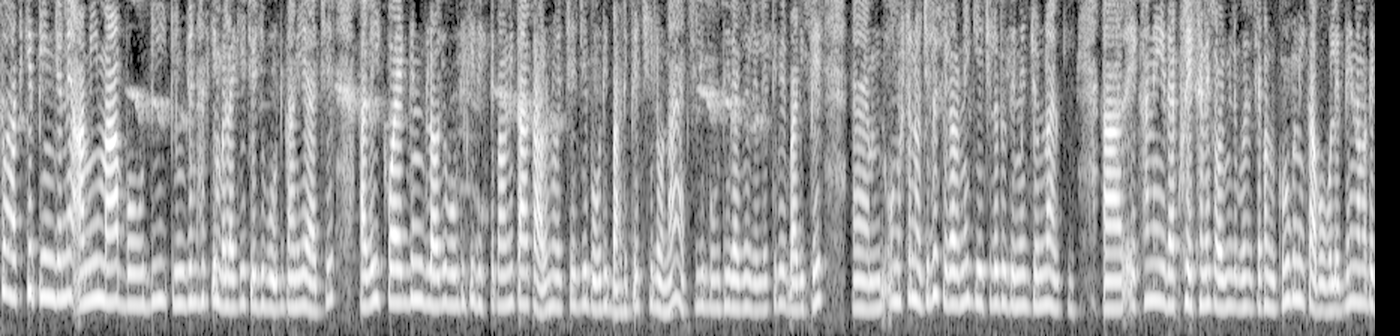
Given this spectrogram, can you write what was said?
তো আজকে তিনজনে, আমি, মা, বৌদি, তিনজন আজকে মেলা গিয়েছি ওই যে বৌদি দাঁড়িয়ে আছে। আর এই কয়েকদিন ব্লগে বৌদিকে দেখতে পাওনি, তার কারণ হচ্ছে যে বৌদি বাড়িতে ছিল না। অ্যাকচুয়ালি বৌদির একজন রিলেটিভের বাড়িতে অনুষ্ঠান হচ্ছিল, সে কারণে গিয়েছিল দুদিনের জন্য আর কি। আর এখানে, দেখো, এখানে সবাই মিলে বসেছে, এখন ঘুগনি খাব বলে। দিন আমাদের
